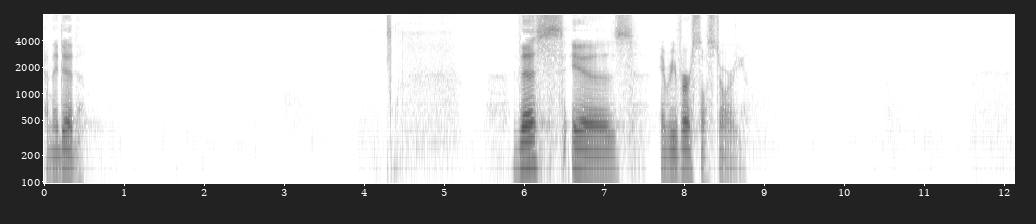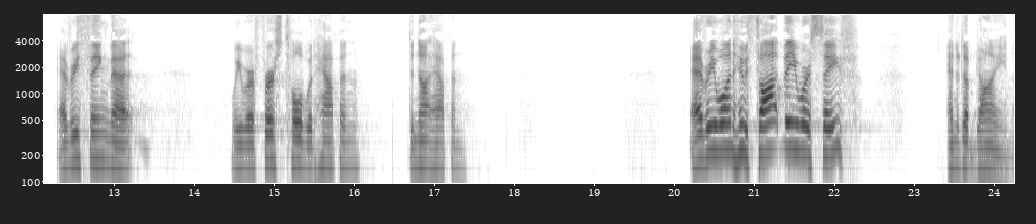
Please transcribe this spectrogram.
And they did. This is a reversal story. Everything that we were first told would happen did not happen. Everyone who thought they were safe ended up dying.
